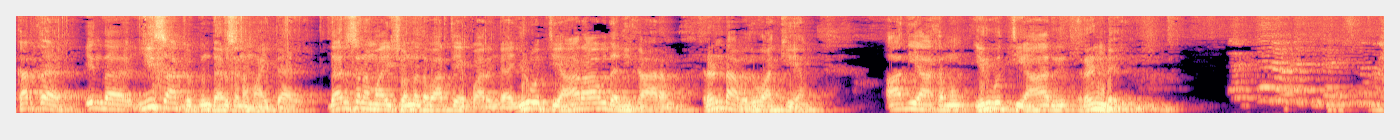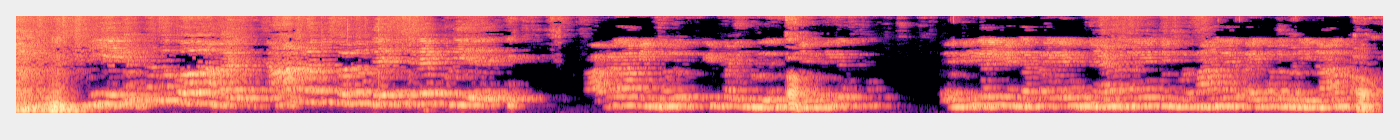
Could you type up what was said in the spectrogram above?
கர்த்தர் இந்த ஈசாக்குக்கும் தரிசனம் ஆயிட்டாரு தரிசனமாய் சொன்னத வார்த்தையை பாருங்க. இருபத்தி ஆறாவது அதிகாரம் இரண்டாவது வாக்கியம். ஆதியாகமும் இருபத்தி ஆறு ரெண்டு ஆ.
